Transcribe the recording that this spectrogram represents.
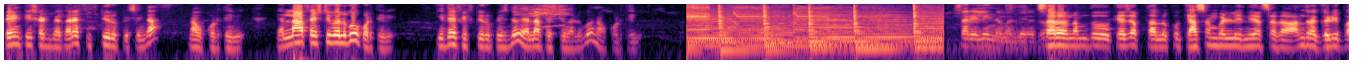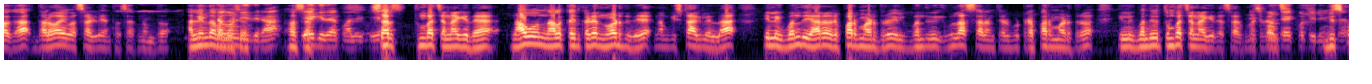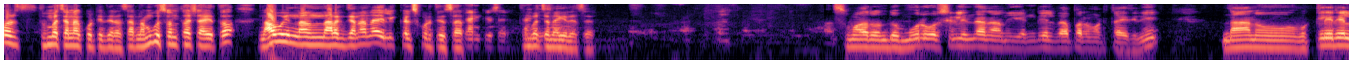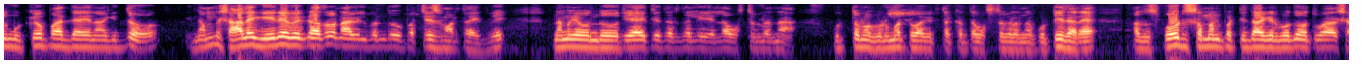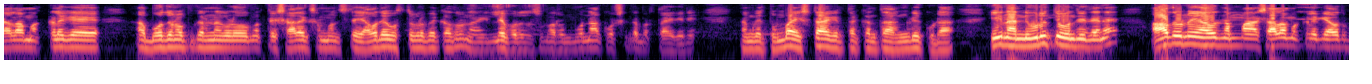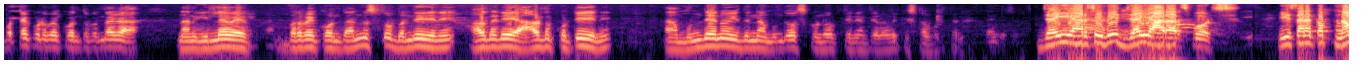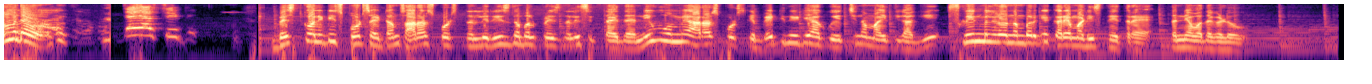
ಪ್ಲೇನ್ ಟಿ ಶರ್ಟ್ ಬೇಕಾದ್ರೆ ಫಿಫ್ಟಿ ರುಪೀಸಿಂದ ನಾವು ಕೊಡ್ತೀವಿ. ಎಲ್ಲ ಫೆಸ್ಟಿವಲ್ಗೂ ಕೊಡ್ತೀವಿ. ಇದೇ ಫಿಫ್ಟಿ ರುಪೀಸ್ದು ಎಲ್ಲ ಫೆಸ್ಟಿವಲ್ಗೂ ನಾವು ಕೊಡ್ತೀವಿ. ಸರ್ ಎಲ್ಲಿಂದ ಬಂದಿರೋದು? ಸರ್ ನಮ್ದು ಕೆಜಪ್ ತಾಲೂಕು ಕ್ಯಾಸಂಬಳ್ಳಿ ನಿಯರ್ ಸರ್ ಆಂಧ್ರ ಗಡಿ ಭಾಗ ದಳವಾಯಿ ಹೊಸಳ್ಳಿ ಅಂತ ಸರ್ ನಮ್ದು. ಅಲ್ಲಿಂದ ಬಂದಿದ್ದೀವಿ ಸರ್. ತಗೊಂಡಿದ್ದೀರಾ? ಹೌದ್ ಸರ್. ಹೇಗಿದೆ ಕ್ವಾಲಿಟಿ ಸರ್ ತುಂಬಾ ಚೆನ್ನಾಗಿದೆ. ನಾವು ಒಂದ್ ನಾಲ್ಕೈದು ಕಡೆ ನೋಡಿದ್ವಿ ನಮ್ಗೆ ಇಷ್ಟ ಆಗ್ಲಿಲ್ಲ. ಇಲ್ಲಿಗೆ ಬಂದು ಯಾರೋ ರೆಫರ್ ಮಾಡಿದ್ರು ಇಲ್ಲಿ ಬಂದ್ವಿ ಉಲ್ಲಾಸ್ ಸರ್ ಅಂತ ಹೇಳ್ಬಿಟ್ಟು ರೆಫರ್ ಮಾಡಿದ್ರು. ಇಲ್ಲಿಗೆ ಬಂದ್ವಿ ತುಂಬಾ ಚೆನ್ನಾಗಿದೆ ಸರ್ ಮೆಟೀರಿಯಲ್ಸ್ ಡಿಸ್ಕೌಂಟ್ ತುಂಬಾ ಚೆನ್ನಾಗಿ ಕೊಟ್ಟಿದ್ದೀರಾ ಸರ್? ನಮಗೂ ಸಂತೋಷ ಆಯ್ತು. ನಾವು ಇನ್ನು ನಾಲ್ಕು ಜನನ ಇಲ್ಲಿ ಕಳ್ಸಿಕೊಡ್ತೀವಿ ಸರ್. ಥ್ಯಾಂಕ್ ಯು ಸರ್ ತುಂಬಾ ಚೆನ್ನಾಗಿದೆ ಸರ್. ಸುಮಾರು ಒಂದು ಮೂರು ವರ್ಷಗಳಿಂದ ನಾನು ಈ ಅಂಗಡಿಯಲ್ಲಿ ವ್ಯಾಪಾರ ಮಾಡ್ತಾ ಇದ್ದೀನಿ. ನಾನು ವಕ್ಲೇರಿಯಲ್ ಮುಖ್ಯೋಪಾಧ್ಯಾಯನಾಗಿದ್ದು, ನಮ್ಮ ಶಾಲೆಗೆ ಏನೇ ಬೇಕಾದರೂ ನಾವಿಲ್ಲಿ ಬಂದು ಪರ್ಚೇಸ್ ಮಾಡ್ತಾ ಇದ್ವಿ. ನಮಗೆ ಒಂದು ರಿಯಾಯಿತಿ ದರದಲ್ಲಿ ಎಲ್ಲ ವಸ್ತುಗಳನ್ನು ಉತ್ತಮ ಗುಣಮಟ್ಟವಾಗಿರ್ತಕ್ಕಂಥ ವಸ್ತುಗಳನ್ನು ಕೊಟ್ಟಿದ್ದಾರೆ. ಅದು ಸ್ಪೋರ್ಟ್ಸ್ ಸಂಬಂಧಪಟ್ಟಿದ್ದಾಗಿರ್ಬೋದು ಅಥವಾ ಶಾಲಾ ಮಕ್ಕಳಿಗೆ, ಆ, ಬೋಧನೋಪಕರಣಗಳು ಮತ್ತು ಶಾಲೆಗೆ ಸಂಬಂಧಿಸಿದ ಯಾವುದೇ ವಸ್ತುಗಳು ಬೇಕಾದರೂ ನಾನು ಇಲ್ಲೇ ಬರೋದು ಸುಮಾರು ಮೂರ್ನಾಲ್ಕು ವರ್ಷದಿಂದ ಬರ್ತಾ ಇದ್ದೀನಿ. ನಮಗೆ ತುಂಬ ಇಷ್ಟ ಆಗಿರ್ತಕ್ಕಂಥ ಅಂಗಡಿ ಕೂಡ. ಈಗ ನಾನು ನಿವೃತ್ತಿ ಹೊಂದಿದ್ದೇನೆ. ಆದ್ರೂ ಯಾವ್ದು ನಮ್ಮ ಶಾಲಾ ಮಕ್ಕಳಿಗೆ ಯಾವುದು ಬಟ್ಟೆ ಕೊಡಬೇಕು ಅಂತ ಬಂದಾಗ ನನಗೆ ಇಲ್ಲೇ ಬರಬೇಕು ಅಂತ ಅನ್ನಿಸ್ತು ಬಂದಿದ್ದೀನಿ. ಆಲ್ರೆಡಿ ಆರ್ಡರ್ ಕೊಟ್ಟಿದ್ದೀನಿ. ಮುಂದೇನು ಇದನ್ನ ಮುಂದುವರ್ಸ್ಕೊಂಡು ಹೋಗ್ತೀನಿ ಅಂತ ಹೇಳೋದಕ್ಕೆ ಇಷ್ಟಪಡ್ತೇನೆ. ಜೈ ಆರ್ ಸಿ ಬಿ ಜೈ ಆರ್ ಆರ್ ಸ್ಪೋರ್ಟ್ಸ್ ಈ ಸಲ ಕಪ್ ನಮ್ದು. Best quality sports items R R ಸ್ಪೋರ್ಟ್ಸ್ನಲ್ಲಿ reasonable ಪ್ರೈಸ್ನಲ್ಲಿ ಸಿಗ್ತಾ ಇದೆ. ನೀವು ಒಮ್ಮೆ ಆರ್ ಆರ್ ಸ್ಪೋರ್ಟ್ಸ್ಗೆ ಭೇಟಿ ನೀಡಿ ಹಾಗೂ ಹೆಚ್ಚಿನ ಮಾಹಿತಿಗಾಗಿ ಸ್ಕ್ರೀನ್ ಮೇಲಿರೋ ನಂಬರ್ಗೆ ಕರೆ ಮಾಡಿ ಸ್ನೇಹಿತರೆ. ಧನ್ಯವಾದಗಳು.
